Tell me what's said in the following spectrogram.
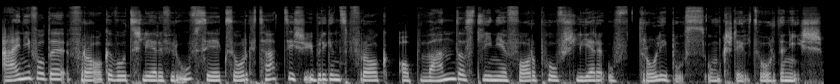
Eine der Fragen, die die Schlieren für Aufsehen gesorgt hat, ist übrigens die Frage, ab wann das die Linie Farbhof Schlieren auf Trolleybus umgestellt worden ist.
